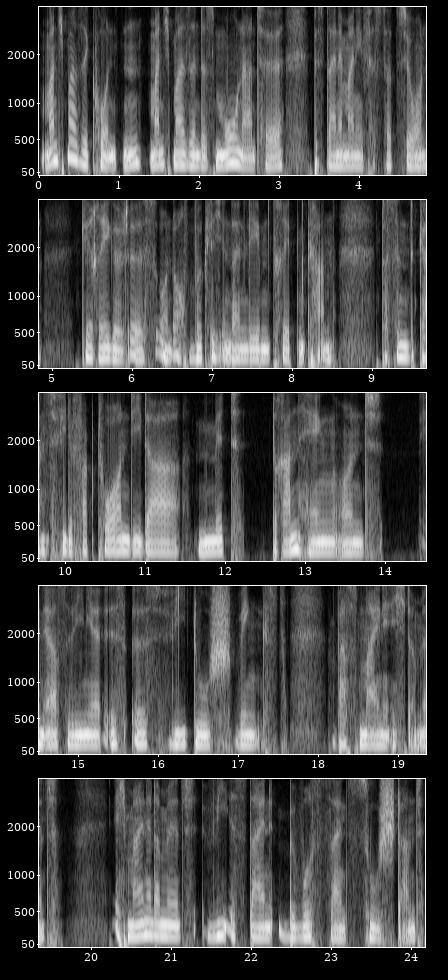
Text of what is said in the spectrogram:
manchmal Sekunden, manchmal sind es Monate, bis deine Manifestation geregelt ist und auch wirklich in dein Leben treten kann. Das sind ganz viele Faktoren, die da mit dranhängen und in erster Linie ist es, wie du schwingst. Was meine ich damit? Ich meine damit, wie ist dein Bewusstseinszustand?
